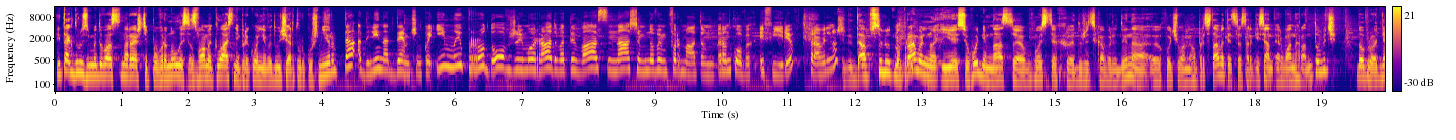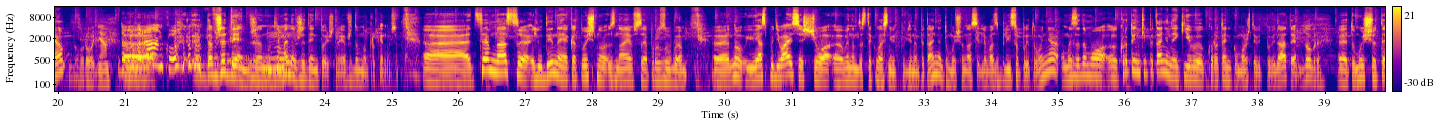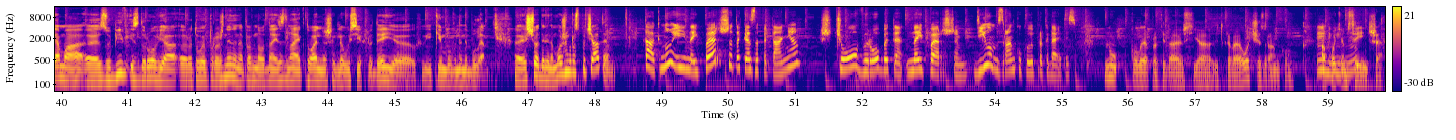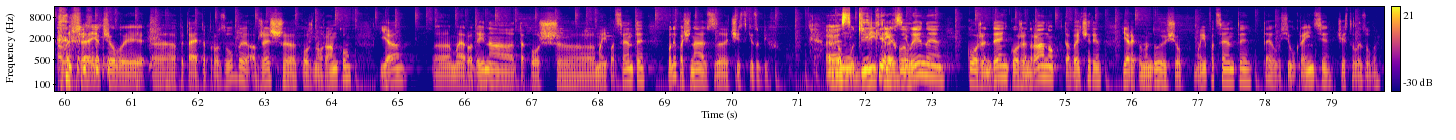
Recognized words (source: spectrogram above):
І так, друзі, ми до вас нарешті повернулися. З вами класні, прикольні ведучі Артур Кушнір. та Аделіна Демченко. І ми продовжуємо радувати вас нашим новим форматом ранкових ефірів. Правильно ж? Абсолютно правильно. І сьогодні в нас е, в гостях е, дуже цікава людина. Е, Хочу вам його представити. Це Саркісян Ерван Грантович. Доброго дня. Доброго дня. Доброго ранку. Да вже день. Вже ну для Ну. мене вже день точно. Я вже давно прокинувся. Це в нас людина, яка точно знає все про зуби. Е, Ну я сподіваюся, що е, ви нам дасте класні відповіді на питання, тому що у нас є для вас бліц опитування. Ми задамо е, коротенькі питання, на які ви коротенько можете відповідати. Добре. Е, Тому що тема зубів і здоров'я ротової порожнини, напевно, одна із найактуальніших для усіх людей, яким би вони не були. Е, Що, Даріна, можемо розпочати? Так, ну і найперше таке запитання. Що ви робите найпершим ділом зранку, коли прокидаєтесь? Ну, коли я прокидаюсь, я відкриваю очі зранку, а потім все інше. Але ж якщо ви е, питаєте про зуби, а вже ж е, кожного ранку я, е, моя родина, також е, мої пацієнти, вони починають з чистки зубів. Е, Тому скільки 2-3 разів? хвилини кожен день, кожен ранок та ввечері я рекомендую, щоб мої пацієнти та усі українці чистили зуби.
